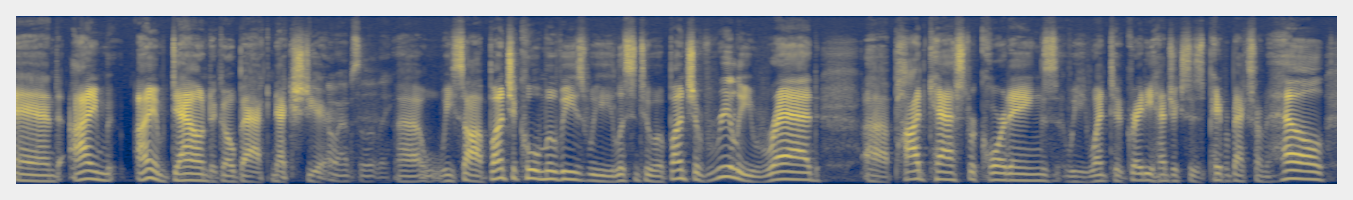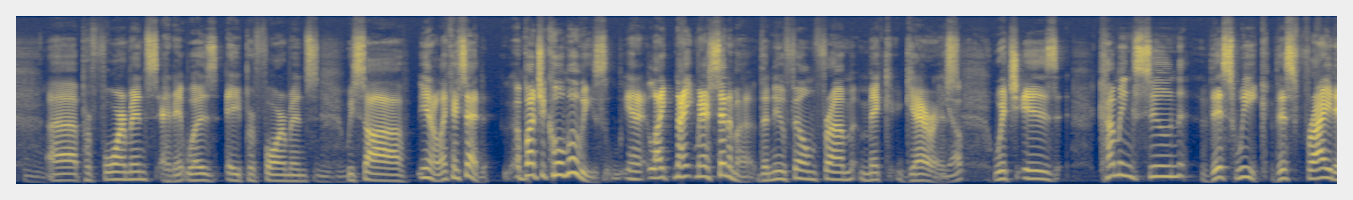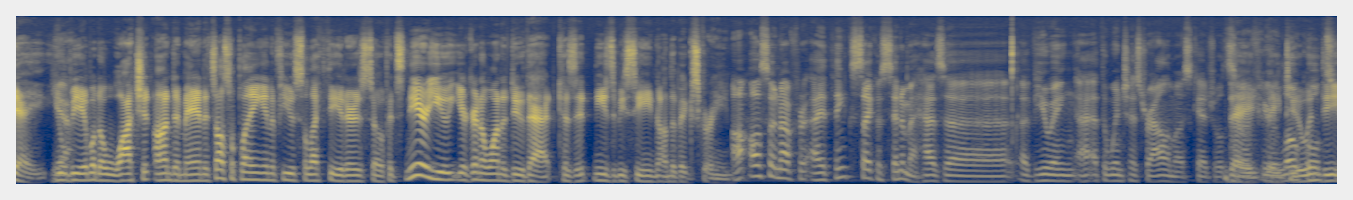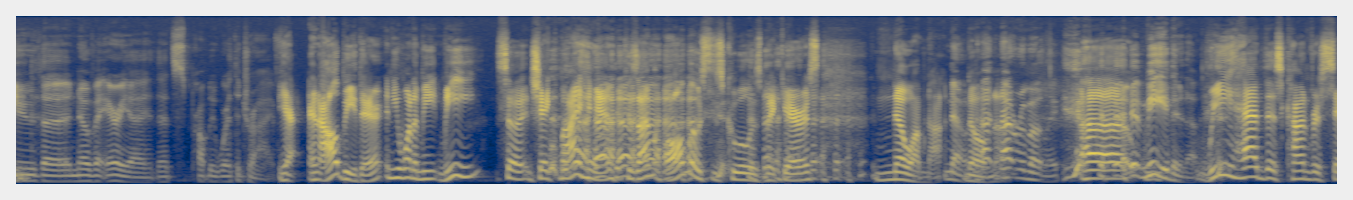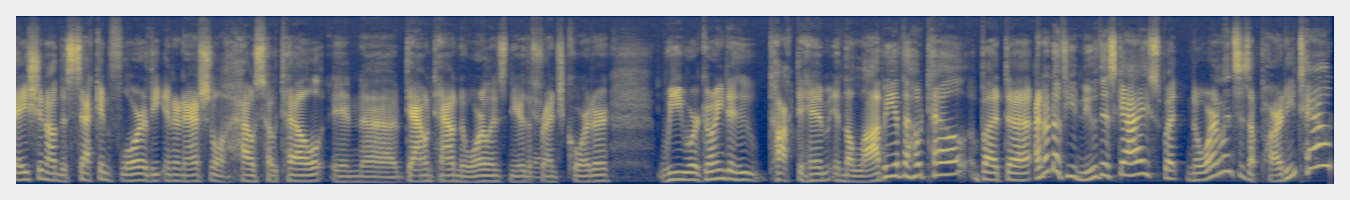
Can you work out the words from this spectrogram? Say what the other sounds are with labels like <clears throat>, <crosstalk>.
And I'm I am down to go back next year. Oh, absolutely. Uh, we saw a bunch of cool movies. We listened to a bunch of really rad uh, podcast recordings. We went to Grady Hendrix's Paperbacks from Hell uh, performance, and it was a performance. We saw, you know, like I said, a bunch of cool movies, you know, like Nightmare Cinema, the new film from Mick Garris, Yep. which is coming soon this week, this Friday. You'll Yeah. be able to watch it on demand. It's also playing in a few select theaters. So if it's near you, you're going to want to do that because it needs to be seen on the big screen. Also, not for. I think Psycho Cinema has a, a viewing at the Winchester Alamo scheduled. so They- if you're local to the Nova area, that's probably worth a drive. Yeah, and I'll be there, and you want to meet me, so and shake my hand because I'm <laughs> almost as cool as Mick Garris. No, I'm not. No, no, not, I'm not. not. remotely. <laughs> Me either, though. we had this conversation on the second floor of the International House Hotel in uh, downtown New Orleans near the French Quarter. We were going to talk to him in the lobby of the hotel, but uh, I don't know if you knew this, guys, but New Orleans is a party town.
